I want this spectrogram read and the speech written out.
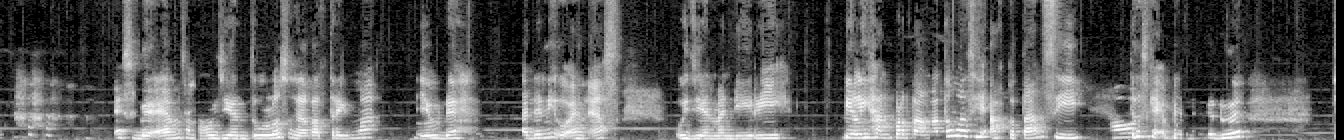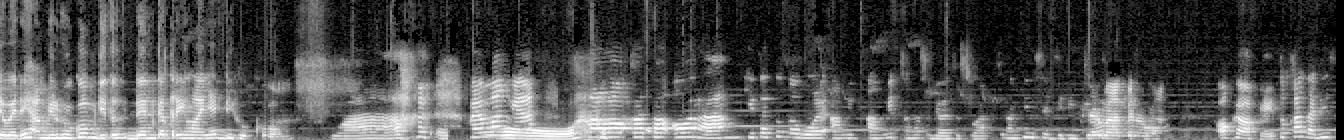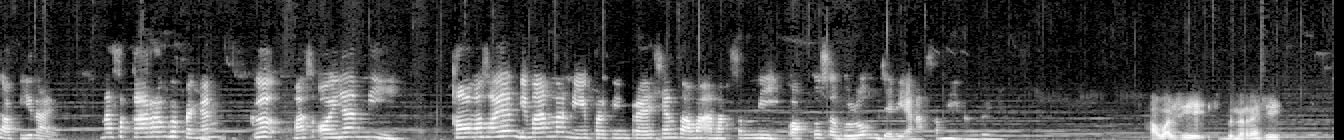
SBM sama ujian tulus nggak keterima ya udah. Ada nih UNS ujian mandiri pilihan pertama tuh masih akuntansi Oh, terus kayak pilihan kedua coba deh ambil hukum gitu dan keterimanya di hukum wah. Memang ya Oh. kalau kata orang kita tuh nggak boleh amit-amit sama segala sesuatu nanti bisa jadi banget banget Oke oke itu kan tadi Safira ya. Nah sekarang gue pengen ke Mas Oyan nih. Kalau Mas Oyan gimana nih first impression sama anak seni waktu sebelum jadi anak seni tentunya? Awal sih sebenarnya sih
